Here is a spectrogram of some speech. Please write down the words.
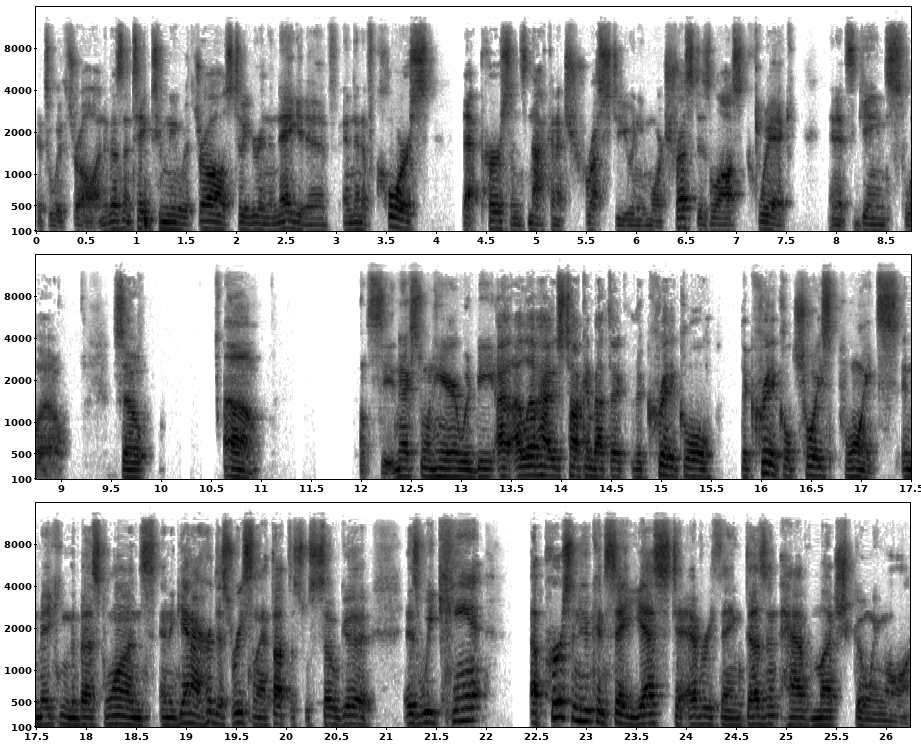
It's a withdrawal. And it doesn't take too many withdrawals till you're in the negative. And then, of course, that person's not going to trust you anymore. Trust is lost quick and it's gained slow. So, um, let's see. Next one here would be I, I love how he's talking about the, the critical the critical choice points and making the best ones. And again, I heard this recently. I thought this was so good. Is we can't a person who can say yes to everything doesn't have much going on.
